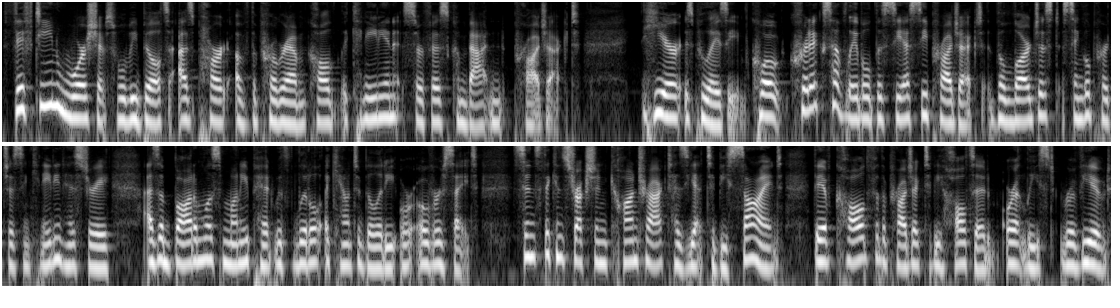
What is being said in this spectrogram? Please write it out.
15 warships will be built as part of the program called the Canadian Surface Combatant Project. Here is Pugliese. Quote, critics have labeled the CSC project, the largest single purchase in Canadian history, as a bottomless money pit with little accountability or oversight. Since the construction contract has yet to be signed, they have called for the project to be halted or at least reviewed,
